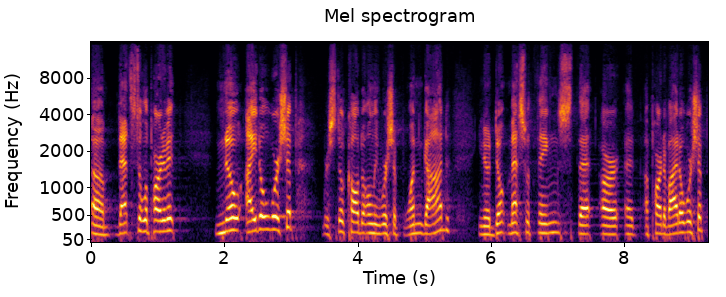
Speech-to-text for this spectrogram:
Um, that's still a part of it. No idol worship. We're still called to only worship one God. You know, don't mess with things that are a, a part of idol worship.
